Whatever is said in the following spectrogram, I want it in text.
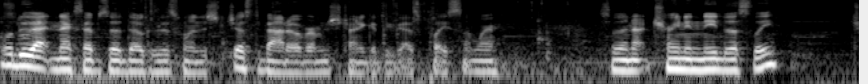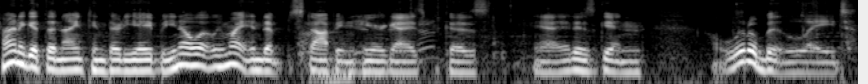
We'll do that next episode though, because this one's just about over. I'm just trying to get these guys placed somewhere, so they're not training needlessly. Trying to get the 1938, but you know what? We might end up stopping here, guys, because yeah, it is getting a little bit late.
